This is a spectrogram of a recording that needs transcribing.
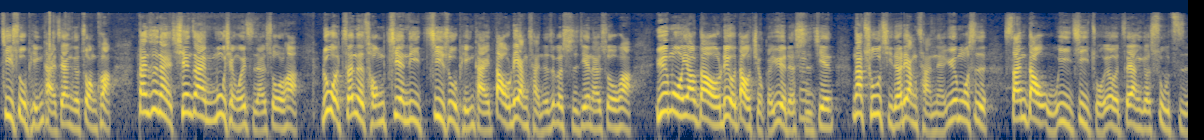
技术平台这样一个状况。但是呢，现在目前为止来说的话，如果真的从建立技术平台到量产的这个时间来说的话，约莫要到六到九个月的时间。那初期的量产呢，约莫是三到五亿剂左右这样一个数字。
